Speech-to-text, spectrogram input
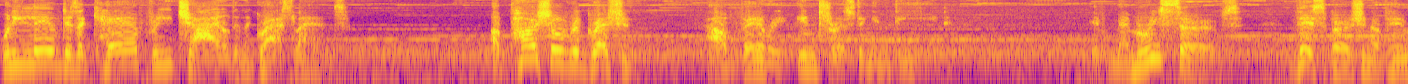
when he lived as a carefree child in the grasslands. A partial regression. How very interesting indeed. If memory serves, this version of him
